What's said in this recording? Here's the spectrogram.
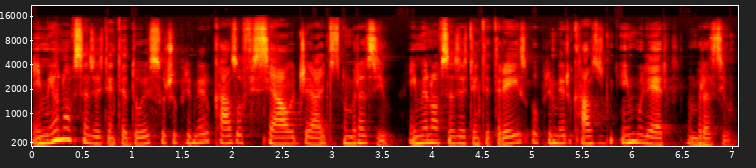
Em 1982 surge o primeiro caso oficial de AIDS no Brasil. Em 1983, o primeiro caso em mulheres no Brasil.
